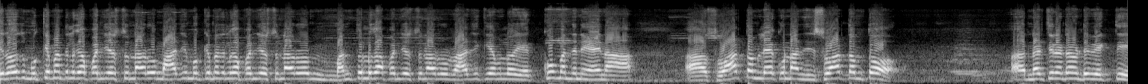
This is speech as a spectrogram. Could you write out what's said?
ఈరోజు ముఖ్యమంత్రులుగా పనిచేస్తున్నారు మాజీ ముఖ్యమంత్రులుగా పనిచేస్తున్నారు మంత్రులుగా పనిచేస్తున్నారు. రాజకీయంలో ఎక్కువ మందిని ఆయన స్వార్థం లేకుండా నిస్వార్థంతో నడిచినటువంటి వ్యక్తి.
